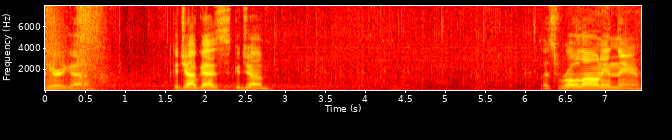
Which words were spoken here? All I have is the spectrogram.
he already got him. Good job, guys. Good job. Let's roll on in there.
